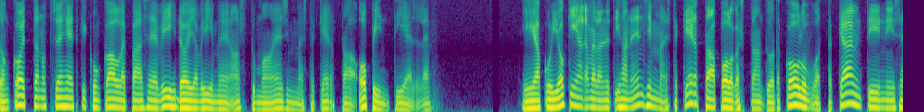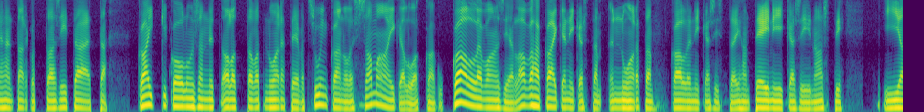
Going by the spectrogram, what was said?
on koittanut se hetki, kun Kalle pääsee vihdoin ja viimein astumaan ensimmäistä kertaa opintielle. Ja kun Jokijärvellä nyt ihan ensimmäistä kertaa polkastaan tuota kouluvuotta käyntiin, niin sehän tarkoittaa sitä, että – kaikki koulunsa nyt aloittavat nuoret eivät suinkaan ole samaa ikäluokkaa kuin Kalle, vaan siellä on vähän kaikenikäistä nuorta Kallen ikäisistä ihan teini-ikäisiin asti. Ja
